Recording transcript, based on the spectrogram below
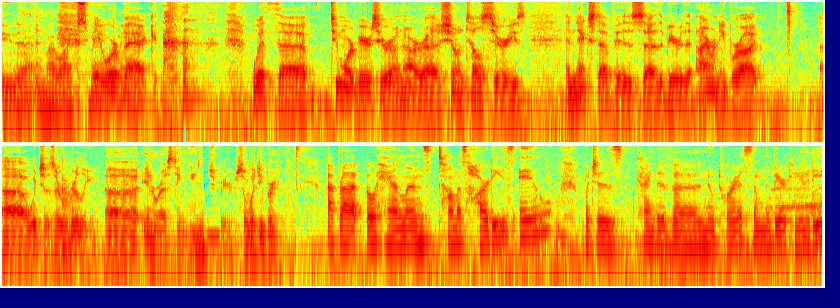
Do that, and my wife Hey, we're me. back with uh, two more beers here on our uh, show and tell series. And next up is uh, the beer that Irony brought, uh, which is a really uh, interesting English beer. So, what'd you bring? I brought O'Hanlon's Thomas Hardy's Ale, which is kind of uh, notorious in the beer community.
